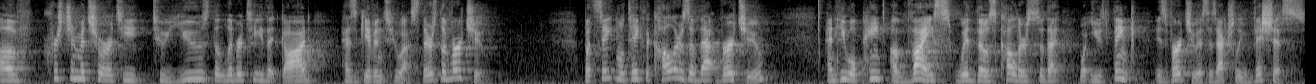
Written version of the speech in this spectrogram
of Christian maturity to use the liberty that God has given to us. There's the virtue. But Satan will take the colors of that virtue and he will paint a vice with those colors so that what you think is virtuous is actually vicious.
